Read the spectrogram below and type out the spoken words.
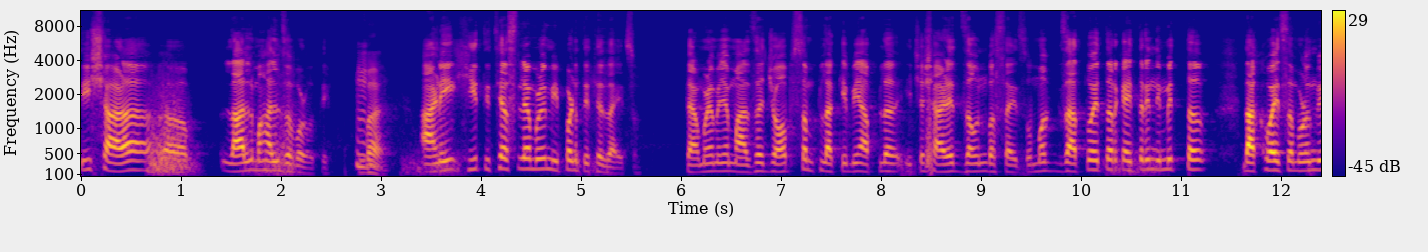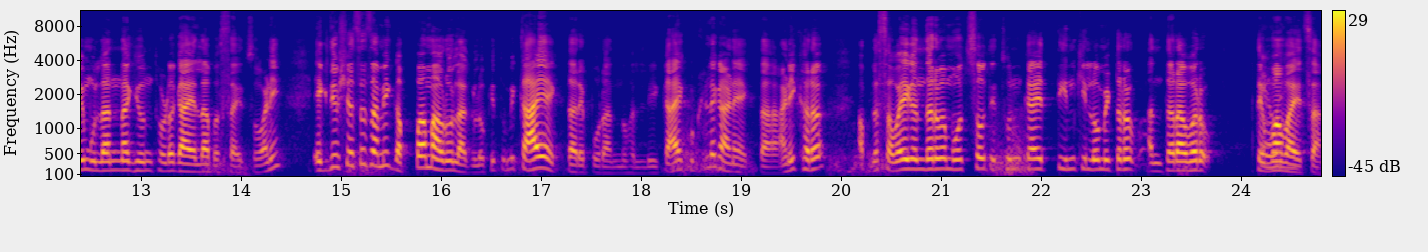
ती शाळा लाल महाल जवळ होती. आणि ही तिथे असल्यामुळे मी पण तिथे जायचो. त्यामुळे म्हणजे माझा जॉब संपला की मी आपलं हिच्या शाळेत जाऊन बसायचो. मग जातोय तर काहीतरी निमित्त दाखवायचं म्हणून मी मुलांना घेऊन थोडं गायला बसायचो. आणि एक दिवशी असंच आम्ही गप्पा मारू लागलो की तुम्ही काय ऐकता रे पोरांनो हल्ली? काय कुठले गाणे ऐकता? आणि खरं आपलं सवाई गंधर्व महोत्सव तिथून काय तीन किलोमीटर अंतरावर तेव्हा? व्हायचा.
